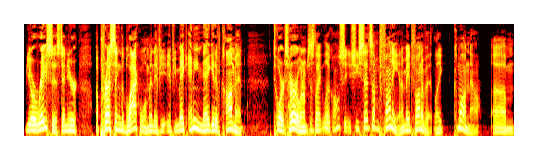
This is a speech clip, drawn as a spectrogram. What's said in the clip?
you're a racist and you're oppressing the black woman if you if you make any negative comment towards her when I'm just like, look, oh, she she said something funny and I made fun of it. Like, come on now. Um,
